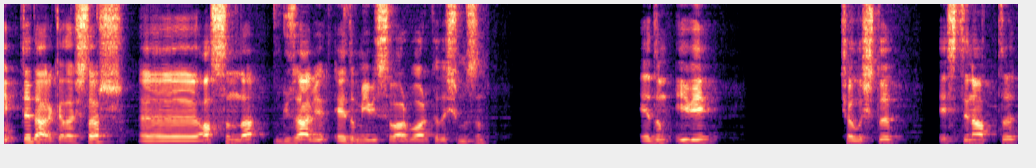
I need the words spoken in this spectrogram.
Ape'de de arkadaşlar eee, aslında güzel bir Adam Eevee'si var bu arkadaşımızın. Adam Eevee çalıştı, testini attı,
